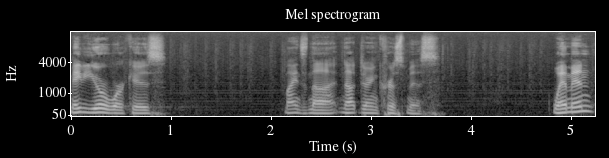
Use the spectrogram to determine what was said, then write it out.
Maybe your work is. Mine's not, not during Christmas. Women,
